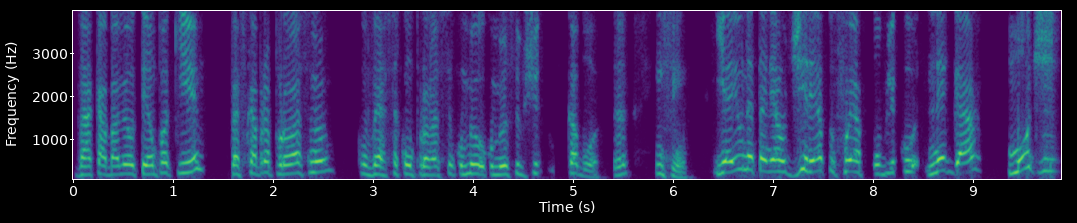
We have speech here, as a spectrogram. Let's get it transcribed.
vai acabar meu tempo aqui, vai ficar para a próxima, conversa com o próximo, com meu, o meu substituto, acabou. Né? Enfim. E aí o Netanyahu direto foi a público negar um monte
